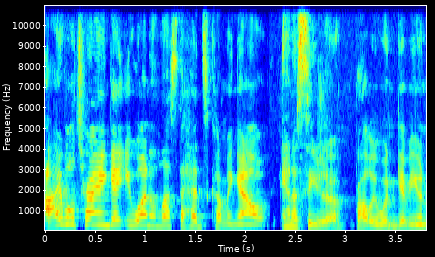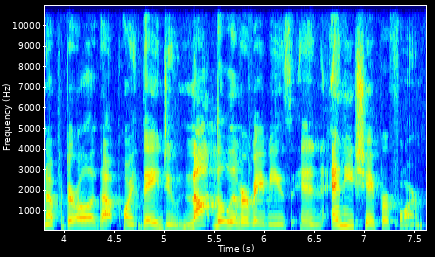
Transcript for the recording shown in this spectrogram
I will try and get you one unless the head's coming out. Anesthesia probably wouldn't give you an epidural at that point. They do not deliver babies in any shape or form.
